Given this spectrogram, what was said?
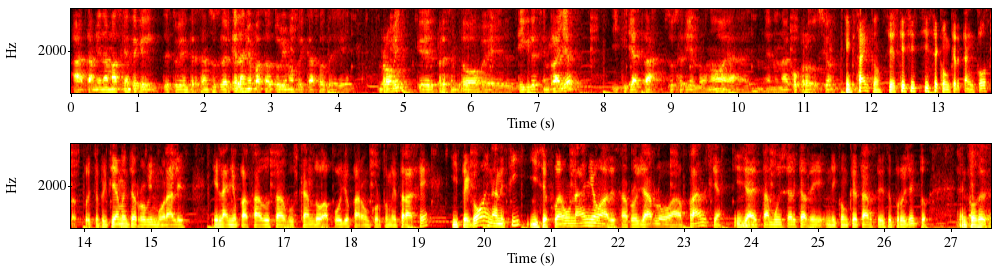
a también a más gente que estuviera interesada en suceder. El año pasado tuvimos el caso de Robin, que él presentó el Tigre sin rayas y que ya está sucediendo ¿no? En, una coproducción. Exacto, si es que sí, sí se concretan cosas, pues efectivamente Robin Morales el año pasado estaba buscando apoyo para un cortometraje y pegó en Annecy y se fue un año a desarrollarlo a Francia y ya está muy cerca de, de concretarse ese proyecto. Entonces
